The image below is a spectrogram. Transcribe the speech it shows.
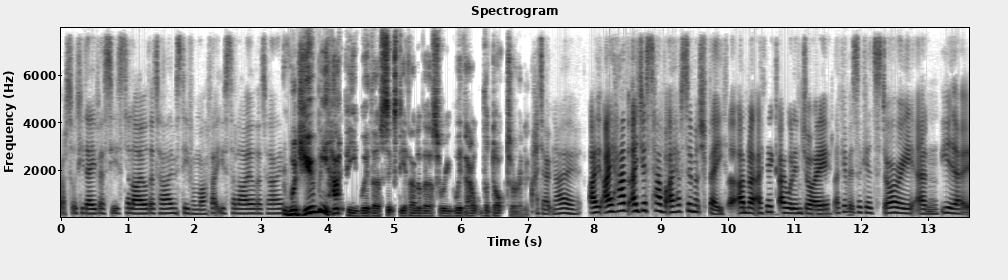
Russell T Davies used to lie all the time. Steven Moffat used to lie all the time. Would you be happy with a 60th anniversary without the doctor in it? I don't know. I, I have I just have I have so much faith. I'm like I think I will enjoy like if it's a good story and you know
